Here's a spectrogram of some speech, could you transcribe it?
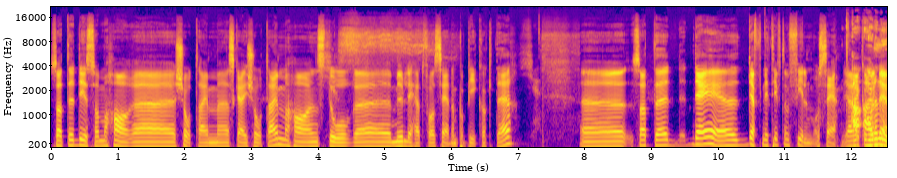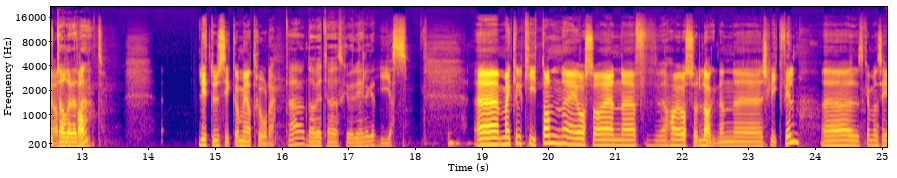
Så at er de som har uh, Showtime, eh, Sky Showtime, har en stor eh, mulighet for å se den på Peacock der. Uh, så at uh, det er definitivt en film å se. Jeg er den ute allerede? varmt. Litt usikker, men jeg tror det. Ja, da vet jeg hva jeg skal gjøre i helgen. Yes. Uh, Michael Keaton er jo også en, uh, f har jo også lagd en uh, slik film. Eh, skal man si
